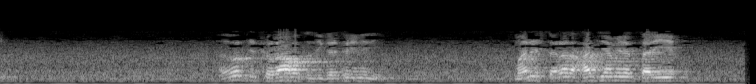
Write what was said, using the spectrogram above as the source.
اور کہ شراح ذکر کری نہیں من اشترى حدیہ من الطريق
